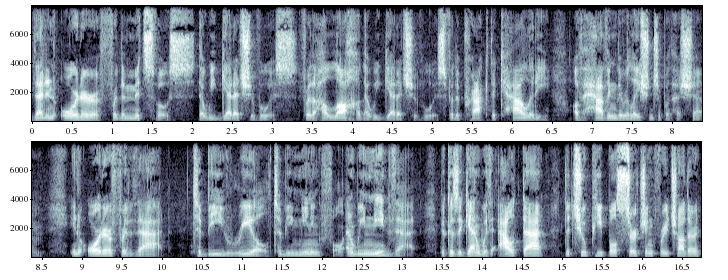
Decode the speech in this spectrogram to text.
that in order for the mitzvos that we get at Shavuos, for the halacha that we get at Shavuos, for the practicality of having the relationship with Hashem, in order for that to be real, to be meaningful, and we need that because again, without that, the two people searching for each other,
